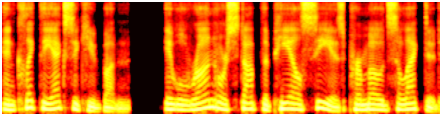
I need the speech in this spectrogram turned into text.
And click the execute button. It will run or stop the PLC as per mode selected.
